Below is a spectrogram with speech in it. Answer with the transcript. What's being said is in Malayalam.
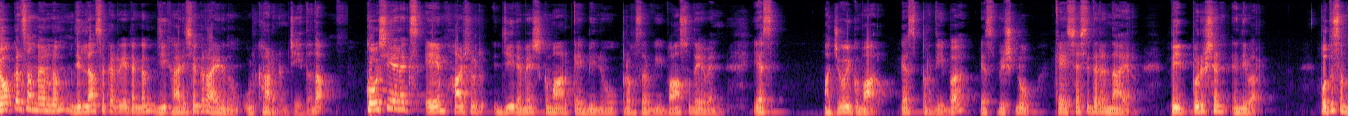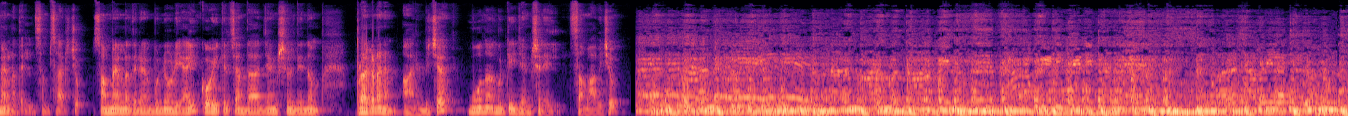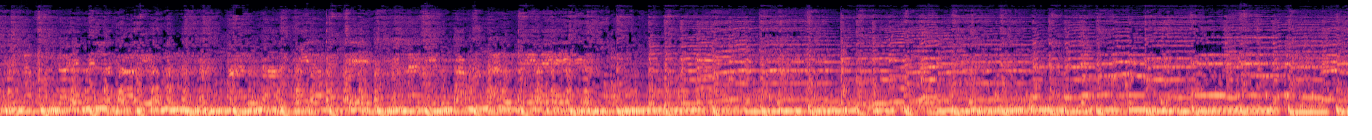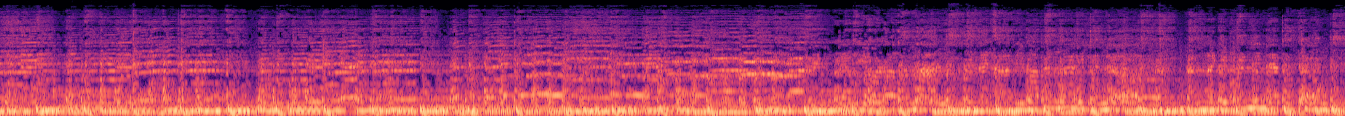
ലോക്കൽ സമ്മേളനം ജില്ലാ സെക്രട്ടേറിയറ്റ് അംഗം ജി ഹരിശങ്കർ ആയിരുന്നു ഉദ്ഘാടനം ചെയ്തത്. Koshy Alex A Hashir G Ramesh Kumar K Binu professor V Vasudevan S Ajoy Kumar S Pradeep S Vishnu K Sasidharan Nair P Purushan എന്നിവർ പൊതുസമ്മേളനത്തിൽ സംസാരിച്ചു. സമ്മേളനത്തിന് മുന്നോടിയായി കോയിക്കൽ ചന്ത ജംഗ്ഷനിൽ നിന്നും പ്രകടനം ആരംഭിച്ച് മൂന്നാംകുറ്റി ജംഗ്ഷനിൽ സമാപിച്ചു. மருங்காதி கிடவச்சே come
